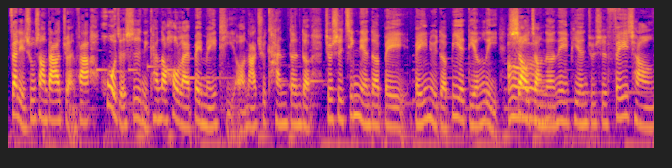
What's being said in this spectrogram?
在脸书上大家转发，或者是你看到后来被媒体呃拿去刊登的，就是今年的北北女的毕业典礼校长的那一篇，就是非常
